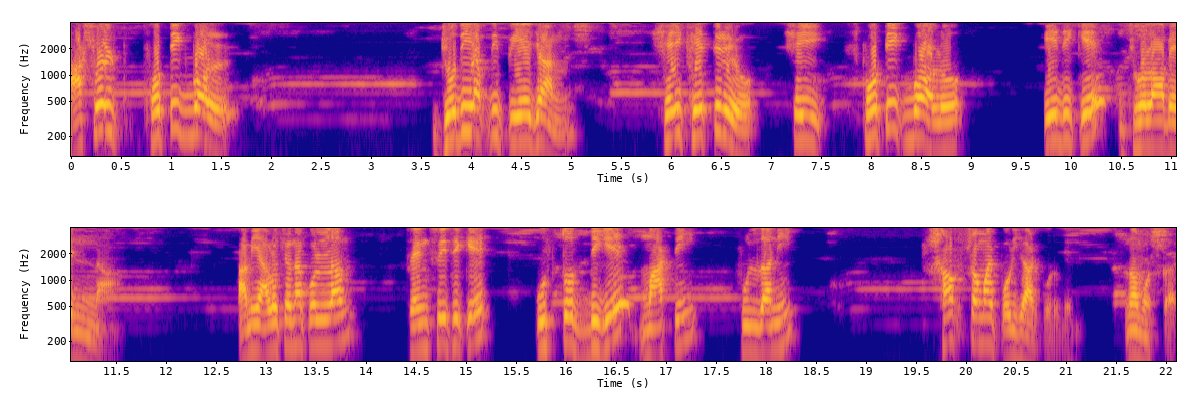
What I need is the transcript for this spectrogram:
আসল ফটিক বল যদি আপনি পেয়ে যান, সেই ক্ষেত্রেও সেই স্ফটিক বলও এদিকে ঝোলাবেন না। আমি আলোচনা করলাম ফেংসুই থেকে উত্তর দিকে মাটি, ফুলদানি সব সময় পরিহার করবেন। নমস্কার।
